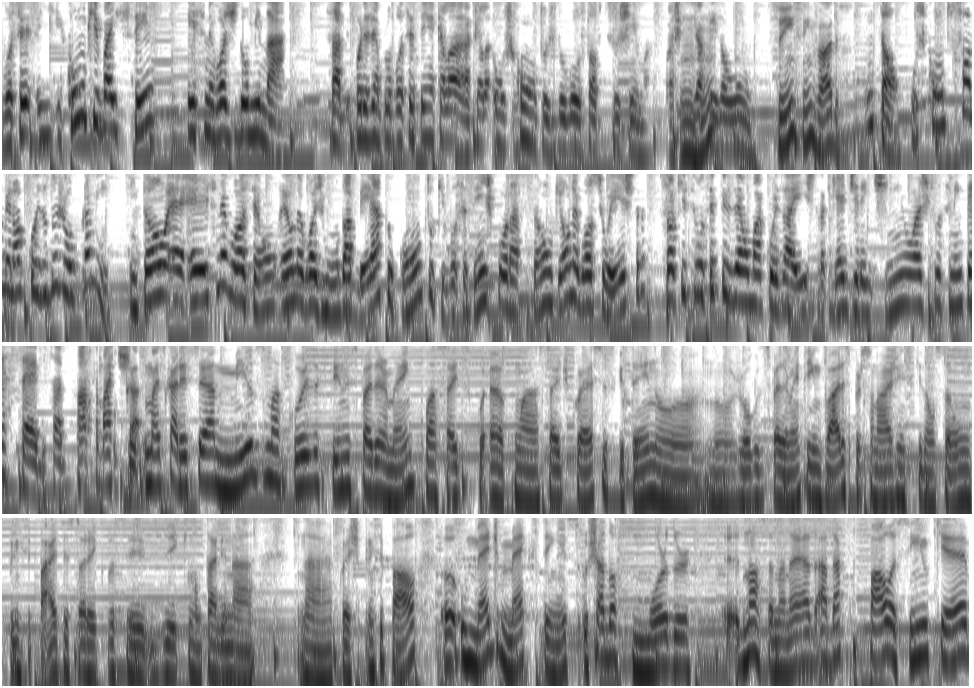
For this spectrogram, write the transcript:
Você, e como que vai ser esse negócio de dominar? Sabe, por exemplo, você tem aquela, aquela, os contos do Ghost of Tsushima. Acho que uhum. você já uhum. fez algum. Sim, sim, vários. Então, os contos são a melhor coisa do jogo para mim. Então, é, é, esse negócio. É um, é um negócio de mundo aberto, conto, que você tem exploração, que é um negócio extra. Só que se você fizer uma coisa extra que é direitinho, eu acho que você nem percebe, sabe? Passa batido. Mas, cara, isso é a mesma coisa que tem no Spider-Man com, as side, uh, com as side quests que tem no, no jogo do Spider-Man. Tem vários personagens que não são principais da história que você vê que não tá ali na, na quest principal. O, o, Mad Max tem isso, o Shadow of Mordor. Eh, nossa, mano, é a, a dar com pau assim, o que é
